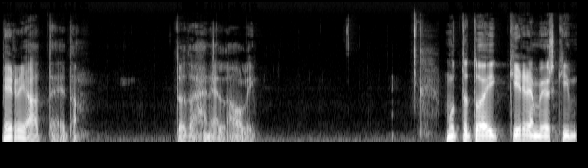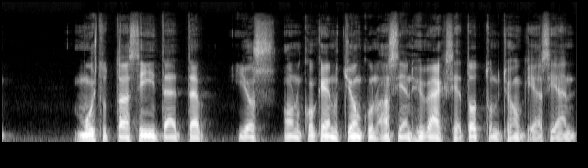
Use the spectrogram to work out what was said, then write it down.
periaatteita tota hänellä oli. Mutta toi kirja myöskin muistuttaa siitä, että jos on kokenut jonkun asian hyväksi ja tottunut johonkin asiaan,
